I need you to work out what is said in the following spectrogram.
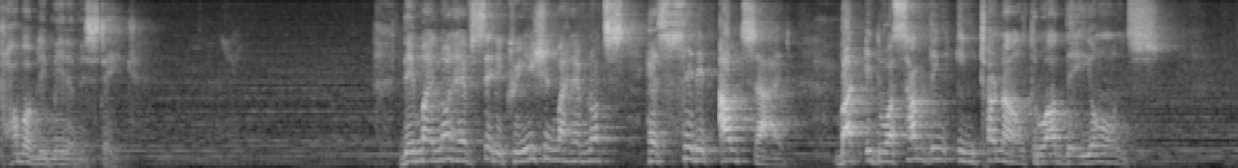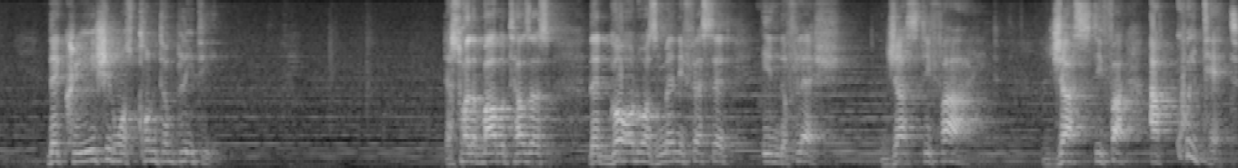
probably made a mistake. They might not have said it, creation might have not has said it outside, but it was something internal throughout the eons that creation was contemplating. That's why the Bible tells us that God was manifested in the flesh, justified, justified, acquitted.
